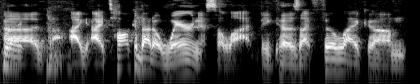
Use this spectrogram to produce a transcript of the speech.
Right. Uh, I, I, talk about awareness a lot because I feel like um,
